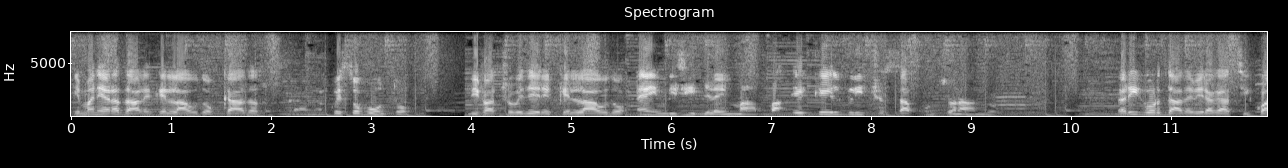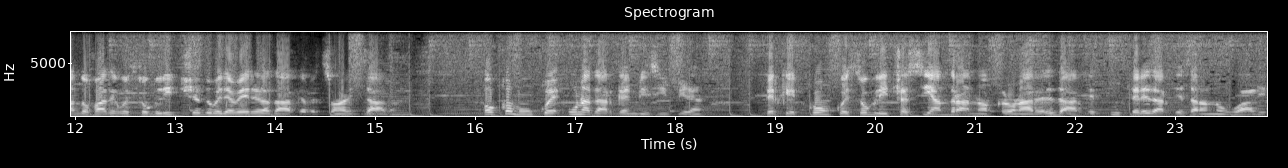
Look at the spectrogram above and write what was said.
in maniera tale che l'auto cada su strada. A questo punto vi faccio vedere che l'auto è invisibile in mappa e che il glitch sta funzionando. Ricordatevi ragazzi quando fate questo glitch dovete avere la targa personalizzata o comunque una targa invisibile perché con questo glitch si andranno a clonare le targhe e tutte le targhe saranno uguali.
